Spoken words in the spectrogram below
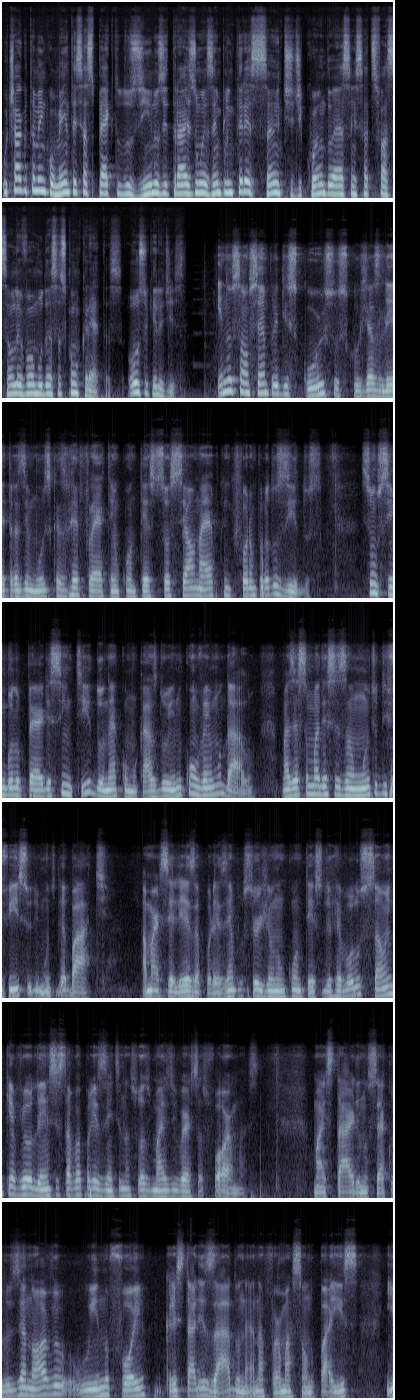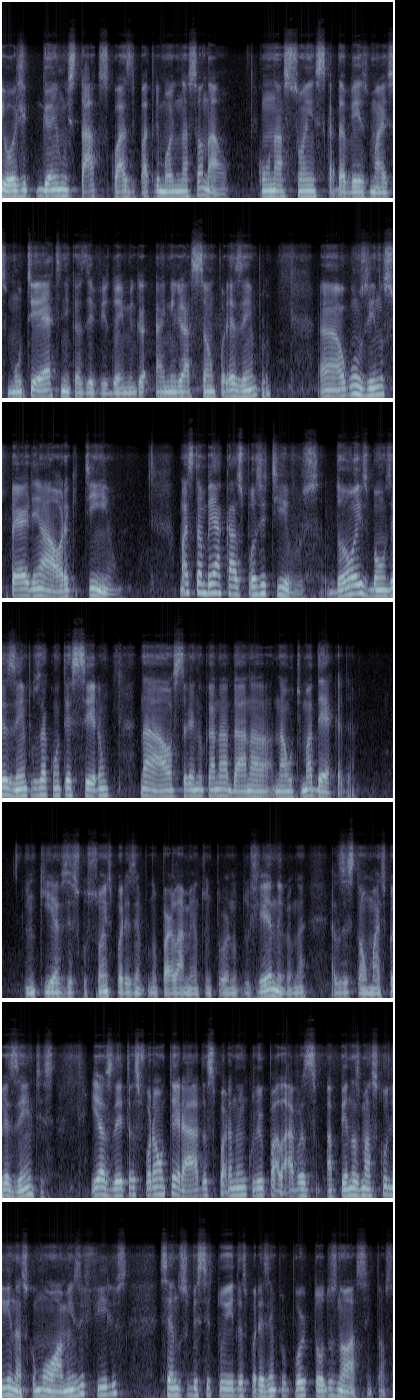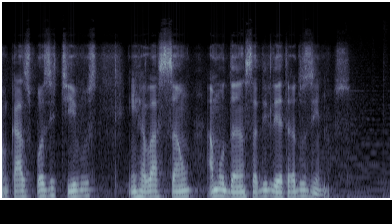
O Thiago também comenta esse aspecto dos hinos e traz um exemplo interessante de quando essa insatisfação levou a mudanças concretas. Ouça o que ele diz. Hinos são sempre discursos cujas letras e músicas refletem o contexto social na época em que foram produzidos. Se um símbolo perde sentido, né, como o caso do hino, convém mudá-lo, mas essa é uma decisão muito difícil de muito debate. A Marselhesa, por exemplo, surgiu num contexto de revolução em que a violência estava presente nas suas mais diversas formas. Mais tarde, no século XIX, o hino foi cristalizado né, na formação do país e hoje ganha um status quase de patrimônio nacional. Com nações cada vez mais multiétnicas devido à, imigra à imigração, por exemplo, uh, alguns hinos perdem a aura que tinham. Mas também há casos positivos. Dois bons exemplos aconteceram na Áustria e no Canadá na, na última década em que as discussões, por exemplo, no parlamento em torno do gênero, né, elas estão mais presentes, e as letras foram alteradas para não incluir palavras apenas masculinas, como homens e filhos, sendo substituídas, por exemplo, por todos nós. Então, são casos positivos em relação à mudança de letra dos hinos.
